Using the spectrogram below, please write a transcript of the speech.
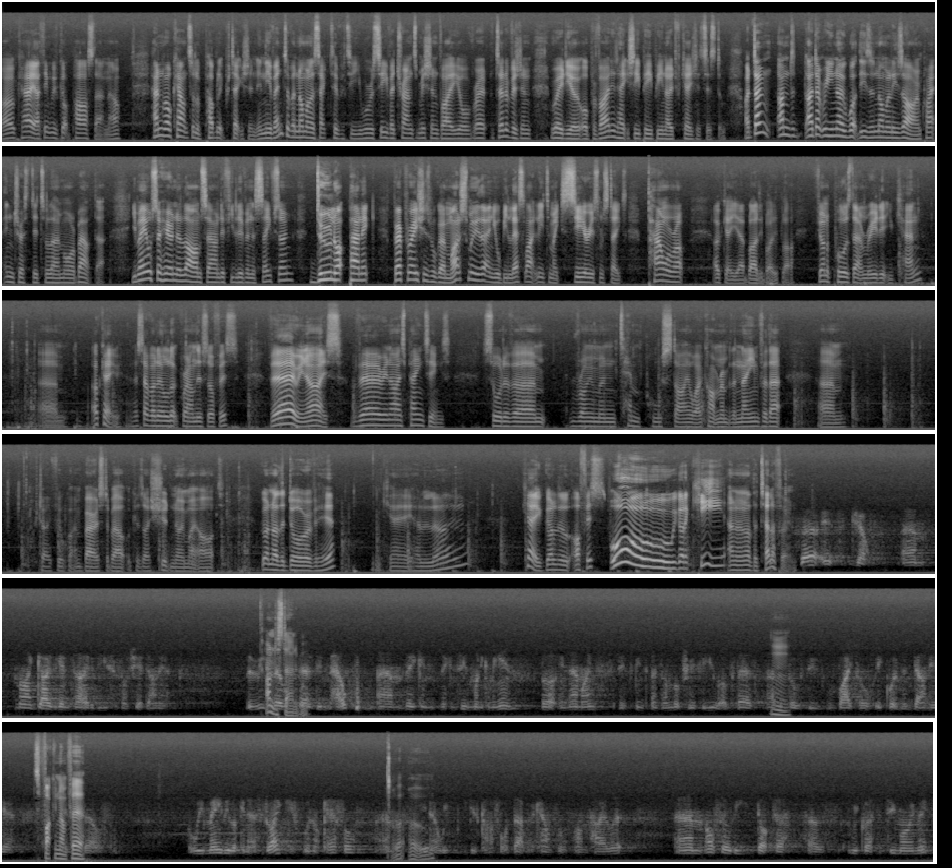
Okay, I think we've got past that now. Hanwell Council of Public Protection. In the event of anomalous activity, you will receive a transmission via your ra- television, radio, or provided HCPP notification system. I don't under I don't really know what these anomalies are. I'm quite interested to learn more about that. You may also hear an alarm sound if you live in a safe zone. Do not panic. Preparations will go much smoother and you'll be less likely to make serious mistakes. Power up. Okay, yeah, blah blah blah. If you want to pause that and read it, you can. Um, okay, let's have a little look around this office. Very nice, very nice paintings. Sort of um, Roman temple style. I can't remember the name for that. Um, which I feel quite embarrassed about because I should know my art. Got another door over here. Okay, hello. Okay, got a little office. Ooh, we got a key and another telephone. Sir, it's Joe. Um, my guys are getting tired of the useless shit down here. The Understandable. repairs didn't help. Um, they can they can see the money coming in, but in their minds, it's been spent on luxury for you lot upstairs as Hmm. opposed to vital equipment down here. It's fucking unfair. itself. We may be looking at a strike if we're not careful. Um, Uh-oh. You know, we, we just can't afford that with the council on high alert. Um, also, the doctor has requested two more inmates.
